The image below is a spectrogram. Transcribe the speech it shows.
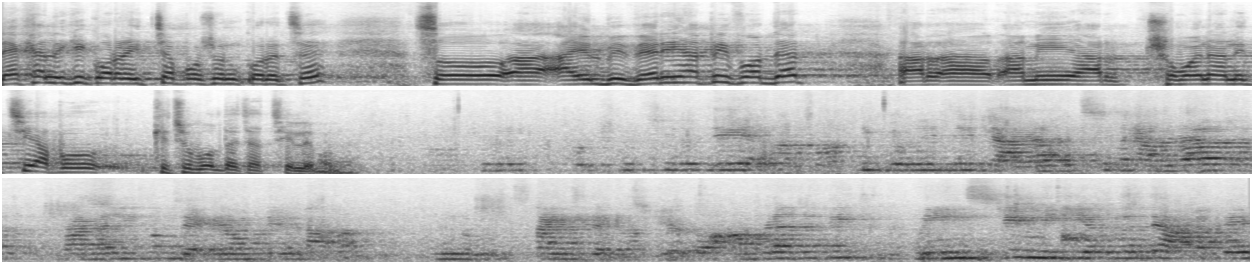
লেখালেখি করার ইচ্ছা পোষণ করেছে so I will be very happy for that আর আমি আর সময় না নিচ্ছি। আপু কিছু বলতে চাচ্ছিলেন? প্রশ্ন ছিল যে আপনি বললেন যে যারা হচ্ছে মানে আমরা জার্নালিজম ব্যাকগ্রাউন্ডের না সায়েন্স ব্যাকগ্রাউন্ডের তো আমরা যদি মেইন স্ট্রিম মিডিয়াগুলোতে আমাদের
